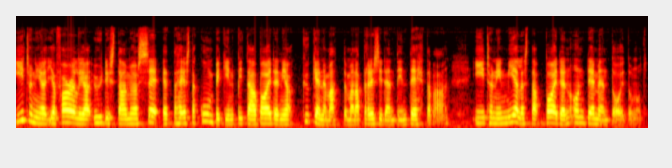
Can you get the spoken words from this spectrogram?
Eatonia ja Farrellia yhdistää myös se, että heistä kumpikin pitää Bidenia kykenemättömänä presidentin tehtävään. Eatonin mielestä Biden on dementoitunut.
